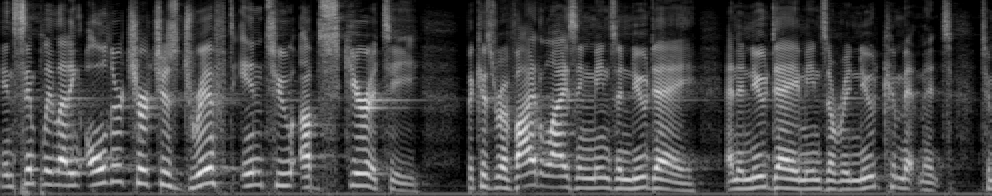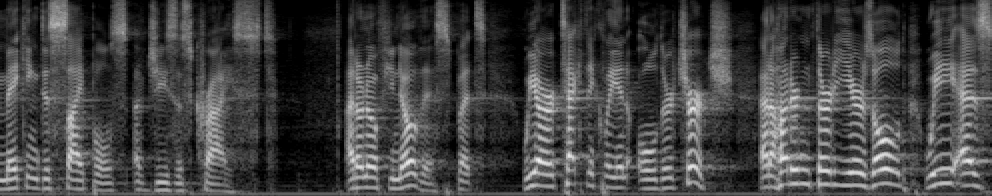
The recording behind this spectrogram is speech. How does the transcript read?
in simply letting older churches drift into obscurity because revitalizing means a new day, and a new day means a renewed commitment to making disciples of Jesus Christ. I don't know if you know this, but we are technically an older church. At 130 years old, we, as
